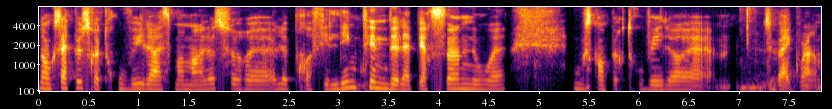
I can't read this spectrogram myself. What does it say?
Donc, ça peut se retrouver là, à ce moment-là sur le profil LinkedIn de la personne ou, ou ce qu'on peut retrouver là, du background.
